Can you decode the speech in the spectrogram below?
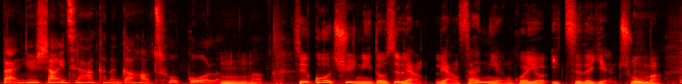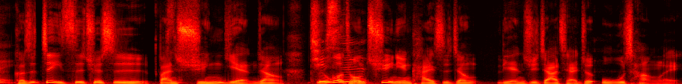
办，因为上一次他可能刚好错过了。”嗯，其实过去你都是两两三年会有一次的演出嘛，嗯，对。可是这一次却是办巡演这样。如果从去年开始这样连续加起来就五场嘞，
